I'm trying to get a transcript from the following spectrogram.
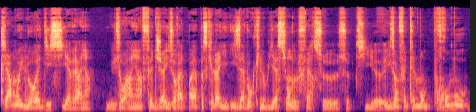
clairement, il l'aurait dit s'il y avait rien. Ils auraient rien fait déjà, ils auraient pas parce que là, ils avaient aucune obligation de le faire. Ce, ce petit, euh, ils ont fait tellement de promos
